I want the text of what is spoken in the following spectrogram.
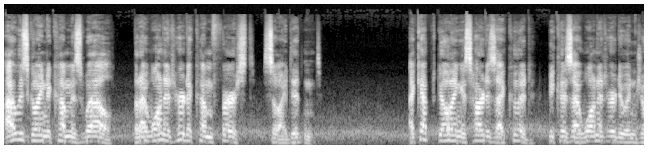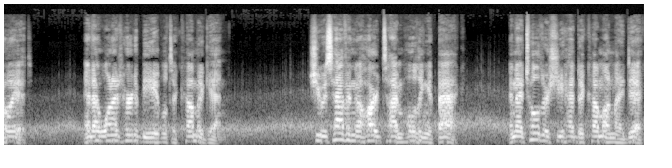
I was going to come as well, but I wanted her to come first, so I didn't. I kept going as hard as I could because I wanted her to enjoy it, and I wanted her to be able to come again. She was having a hard time holding it back, and I told her she had to come on my dick.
